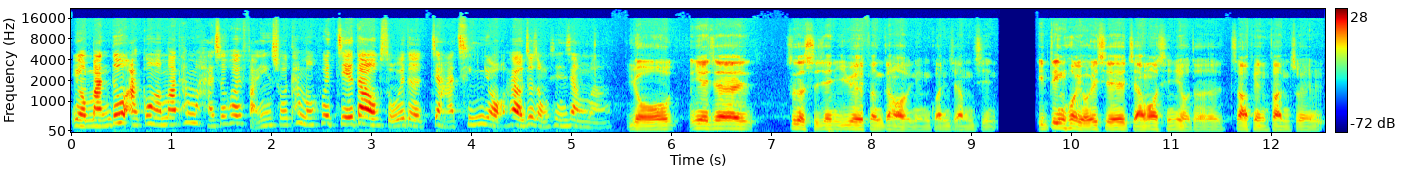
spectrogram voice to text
有蛮多阿公阿妈，他们还是会反映说，他们会接到所谓的假亲友，还有这种现象吗？有，因为现在这个时间一月份刚好年关将近，一定会有一些假冒亲友的诈骗犯罪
